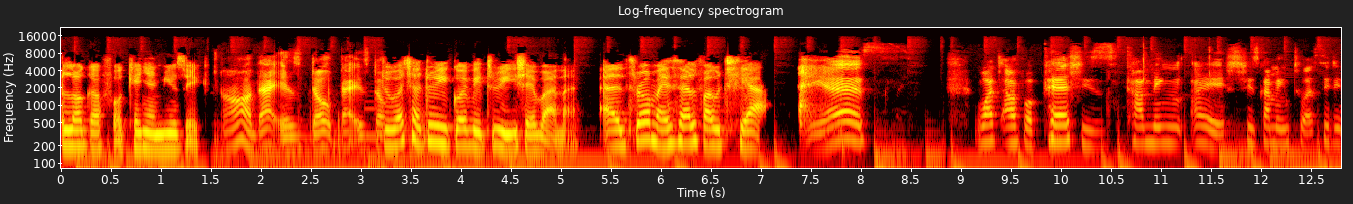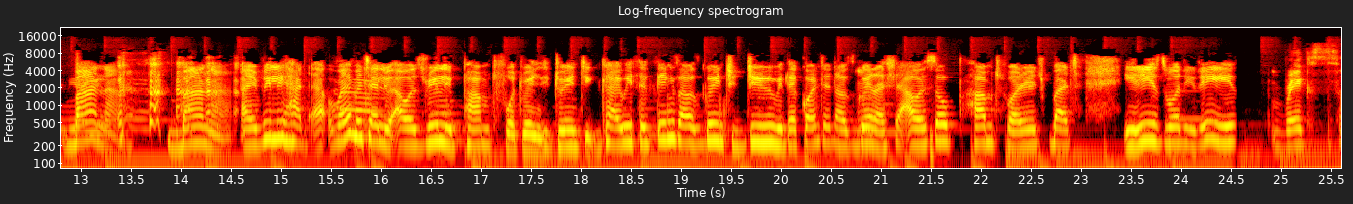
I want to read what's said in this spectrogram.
blogger for Kenyan music. Oh, that is dope. That is dope. Tuacha tu iko hivi tu iishe bana. I'll throw myself out here. Yes. Watch out for Pear. She's coming. Hey, she's coming to a city near Bana. Bana. I really had, uh, well, let me tell you, I was really pumped for 2020. Guy, with the things I was going to do, with the content I was going to share, I was so pumped for it, but it is what it is. breaks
